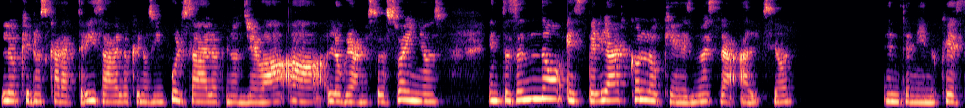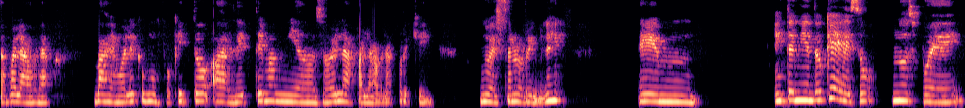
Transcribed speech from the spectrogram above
lo que nos caracteriza, lo que nos impulsa, lo que nos lleva a lograr nuestros sueños. Entonces no es pelear con lo que es nuestra adicción, entendiendo que esta palabra, bajémosle como un poquito a ese tema miedoso de la palabra porque no es tan horrible, em, entendiendo que eso nos puede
